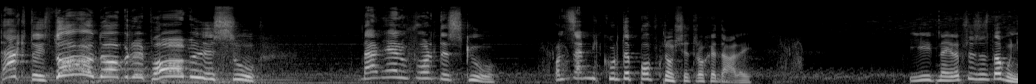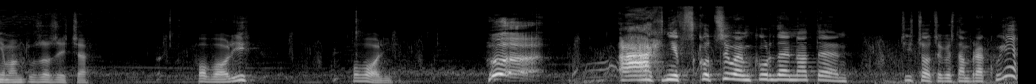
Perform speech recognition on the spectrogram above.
Tak, to jest to dobry pomysł! Daniel Fortescue! On sam mi kurde popchnął się trochę dalej. I najlepsze, że znowu nie mam dużo życia. Powoli. Powoli. Ach, nie wskoczyłem kurde na ten. Ci co, czegoś tam brakuje?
